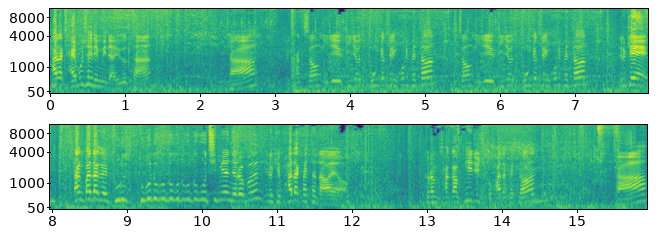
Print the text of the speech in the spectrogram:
바닥 잘 보셔야 됩니다 유도탄 자 각성 이제 이제부터 본격적인 꼬리 패턴. 각성 이제 이제부터 본격적인 꼬리 패턴. 이렇게 땅바닥을 두루, 두구두구두구두구 치면 여러분 이렇게 바닥 패턴 나와요. 그럼 잠깐 피해주시고 바닥 패턴. 자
